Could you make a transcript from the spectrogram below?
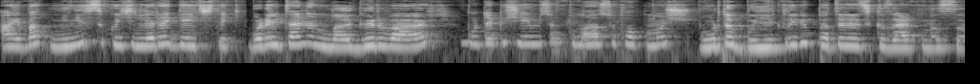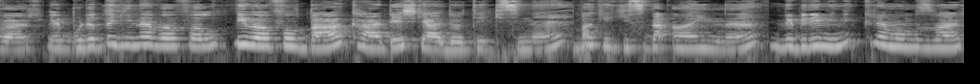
Ay bak mini squishy'lere geçtik. Burada bir tane nugger var. Burada bir şeyimizin kulağı kopmuş. Burada bıyıklı bir patates kızartması var. Ve burada da yine waffle. Bir waffle daha kardeş geldi ötekisine. Bak ikisi de aynı. Ve bir de minik kremamız var.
